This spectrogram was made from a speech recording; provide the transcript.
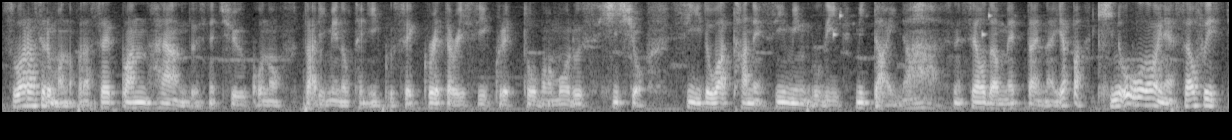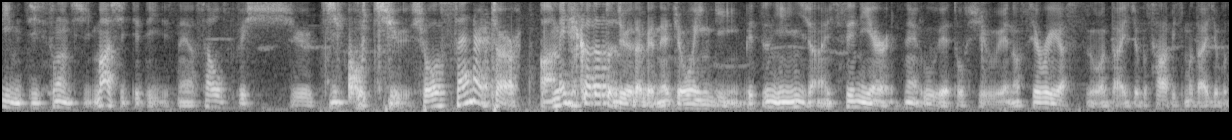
座らせるものかな？ secondhand ですね。中古の二人目の手に行く。 secretary、secret を守る秘書。シードは種、 seemingly、みたいなですね。 seldom めったにない。やっぱ、機能が多いね。 self-esteem、自尊心。まあ知ってていいですね。 selfish、自己中 senator。アメリカだと10だけどね、上院議員。別にいいんじゃない senior ですね。上、年上の。 serious は大丈夫。 service も大丈夫。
